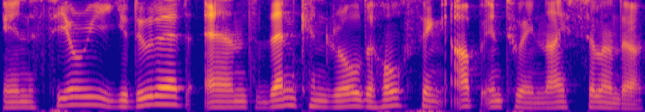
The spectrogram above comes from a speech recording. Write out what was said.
In theory you do that and then can roll the whole thing up into a nice cylinder,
